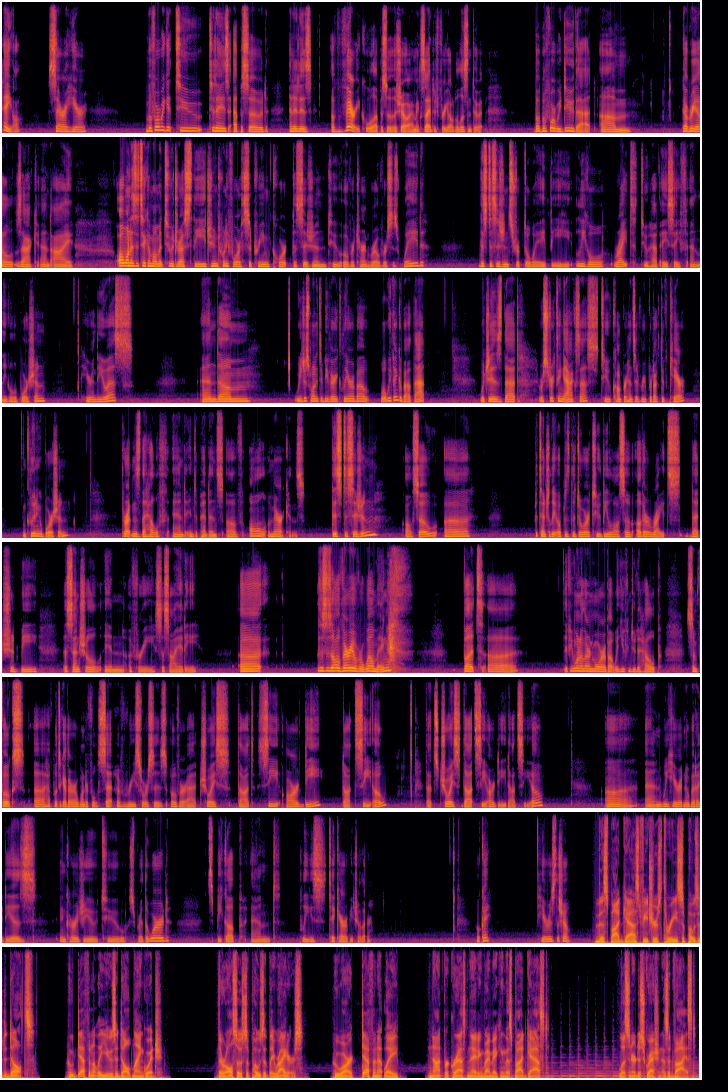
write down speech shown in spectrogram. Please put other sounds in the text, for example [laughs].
Hey y'all, Sarah here. Before we get to today's episode, and it is a very cool episode of the show, I'm excited for y'all to listen to it. But before we do that, um, Gabrielle, Zach, and I all wanted to take a moment to address the June 24th Supreme Court decision to overturn Roe v. Wade. This decision stripped away the legal right to have a safe and legal abortion here in the US. And um, we just wanted to be very clear about what we think about that, which is that restricting access to comprehensive reproductive care, including abortion, threatens the health and independence of all Americans. This decision also uh, potentially opens the door to the loss of other rights that should be essential in a free society. Uh, this is all very overwhelming, [laughs] but uh, if you want to learn more about what you can do to help, some folks uh, have put together a wonderful set of resources over at choice.crd.co. That's choice.crd.co. Uh, and we here at No Bad Ideas encourage you to spread the word, speak up, and please take care of each other. Okay, here is the show. This podcast features three supposed adults who definitely use adult language. They're also supposedly writers who are definitely not procrastinating by making this podcast. Listener discretion is advised.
